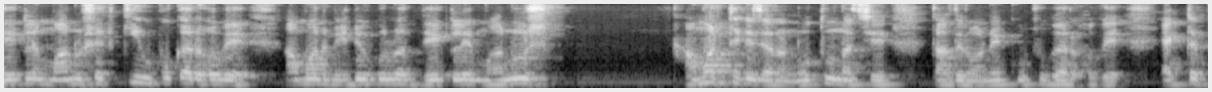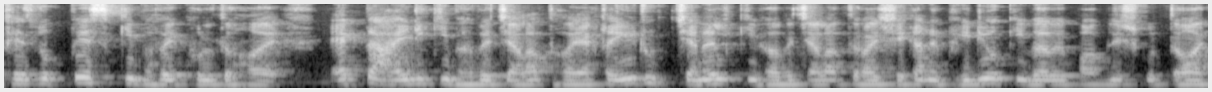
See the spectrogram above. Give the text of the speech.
দেখলে মানুষের কি উপকার হবে? আমার ভিডিওগুলো দেখলে মানুষ আমার থেকে যারা নতুন আছে, তাদের অনেক উপকার হবে। একটা ফেসবুক পেজ কীভাবে খুলতে হয়, একটা আইডি কীভাবে চালাতে হয়, একটা ইউটিউব চ্যানেল কীভাবে চালাতে হয়, সেখানে ভিডিও কীভাবে পাবলিশ করতে হয়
